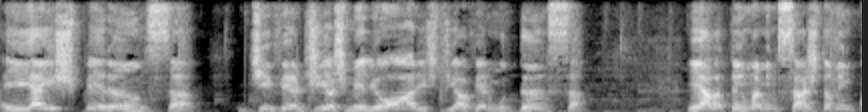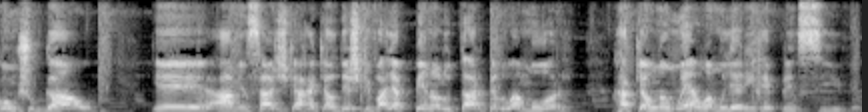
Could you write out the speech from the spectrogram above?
e a esperança de ver dias melhores, de haver mudança. E ela tem uma mensagem também conjugal, a mensagem que a Raquel deixa que vale a pena lutar pelo amor. Raquel não é uma mulher irrepreensível,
